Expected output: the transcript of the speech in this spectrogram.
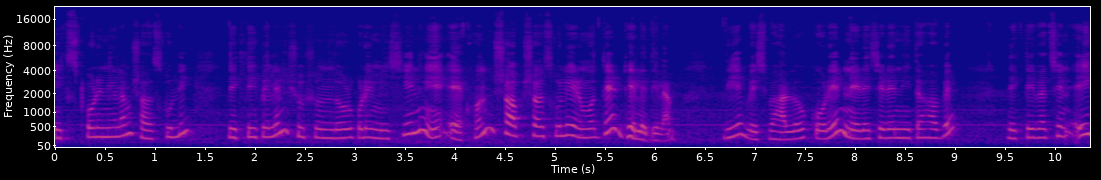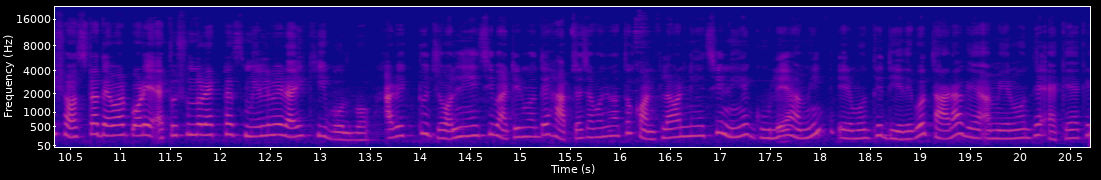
মিক্সড করে নিলাম সসগুলি। দেখতেই পেলেন, খুব সুন্দর করে মিশিয়ে নিয়ে এখন সব সসগুলি এর মধ্যে ঢেলে দিলাম। দিয়ে বেশ ভালো করে নেড়ে চেড়ে নিতে হবে। দেখতেই পাচ্ছেন, এই সসটা দেওয়ার পরে এত সুন্দর একটা স্মেল বেরাই কি বলব? আর একটু জল নিয়েছি বাটির মধ্যে, হাফ চা চামচ মতো কর্নফ্লাওয়ার নিয়েছি, নিয়ে গুলে আমি এর মধ্যে দিয়ে দেবো। তার আগে আমি এর মধ্যে একে একে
